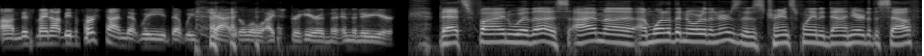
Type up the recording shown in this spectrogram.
um, this may not be the first time that we that we chat a little extra here in the in the new year. That's fine with us. I'm uh, I'm one of the Northerners that is transplanted down here to the South.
